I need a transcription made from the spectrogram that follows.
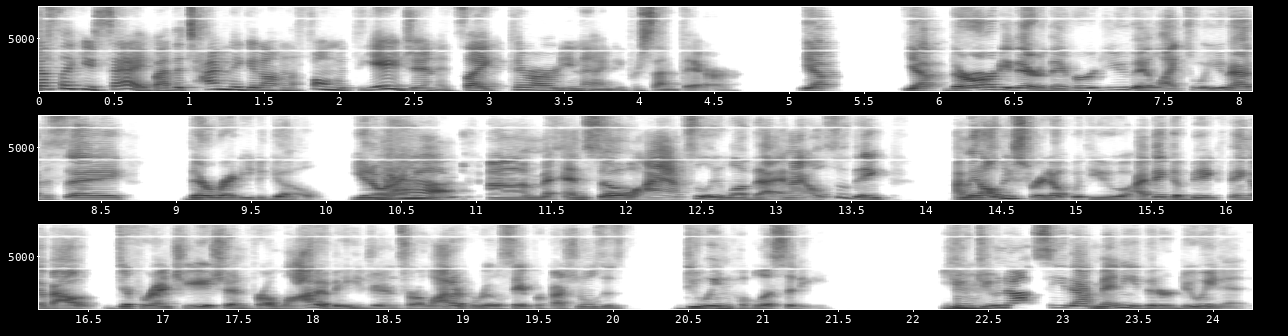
just like you say, by the time they get on the phone with the agent, it's like they're already 90% there. Yep. Yep. They're already there. They heard you. They liked what you had to say. They're ready to go. You know what I mean? Um, and so I absolutely love that. And I also think, I mean, I'll be straight up with you. I think a big thing about differentiation for a lot of agents or a lot of real estate professionals is doing publicity. You Mhm. do not see that many that are doing it,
